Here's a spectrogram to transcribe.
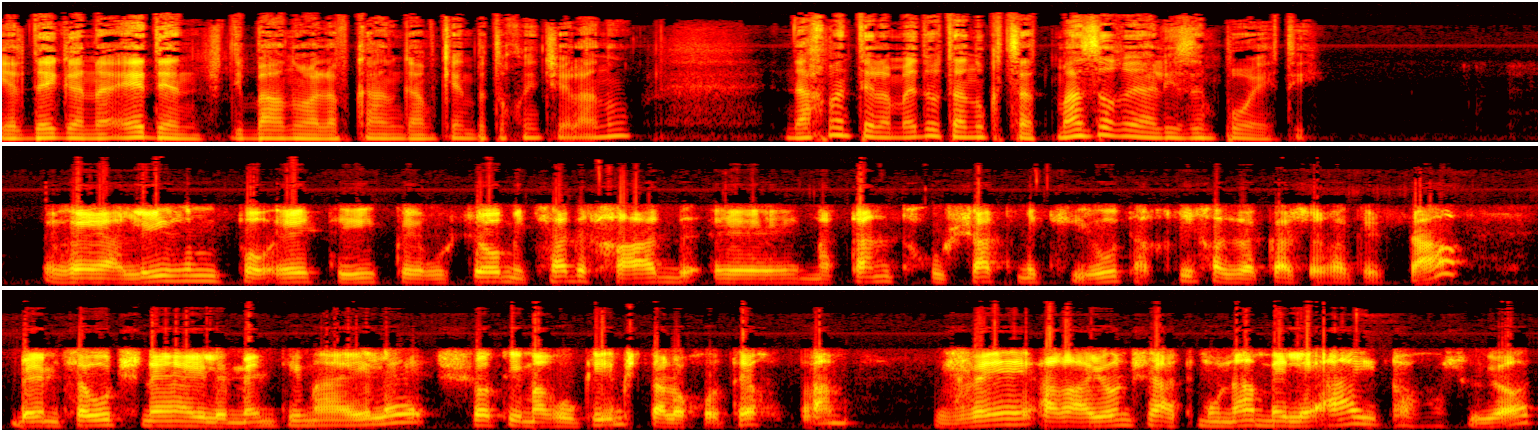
ילדי גן העדן, שדיברנו עליו כאן גם כן בתוכנית שלנו. נחמן, תלמד אותנו קצת, מה זה ריאליזם פואטי? ריאליזם פואטי פירושו מצד אחד אה, מתן תחושת מציאות הכי חזקה שרק אפשר, באמצעות שני האלמנטים האלה, שוטים ארוכים שאתה לא חותך אותם, והרעיון שהתמונה מלאה התרחשויות,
